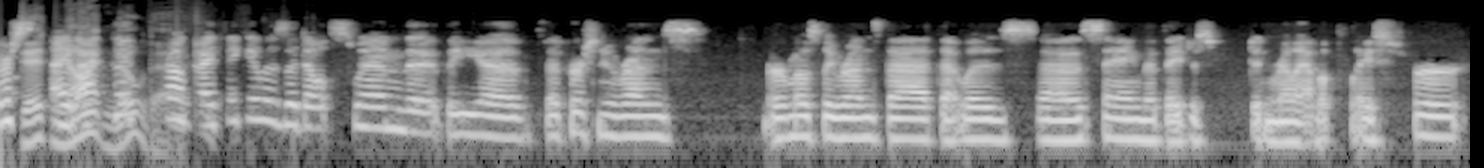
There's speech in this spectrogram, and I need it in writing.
was, did not I, I know that. Wrong, I think it was Adult Swim, the the uh, the person who runs or mostly runs that that was uh, saying that they just didn't really have a place for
